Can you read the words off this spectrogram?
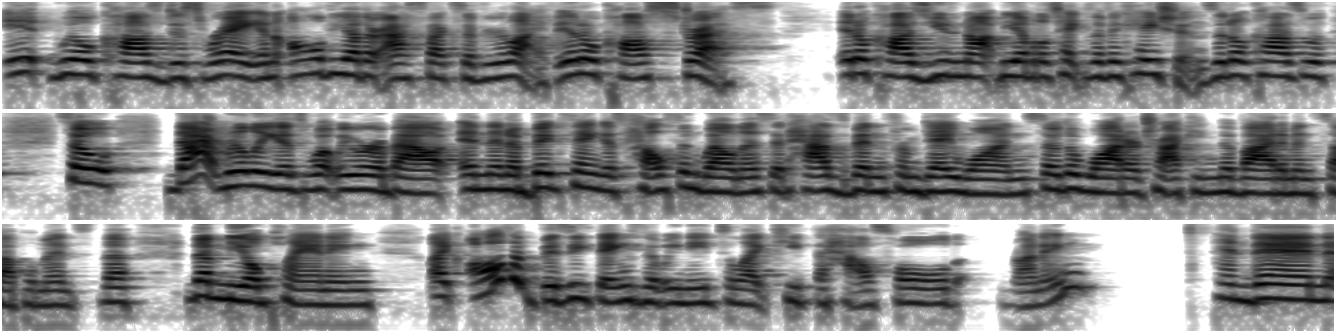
it will cause disarray in all the other aspects of your life. It'll cause stress. It'll cause you to not be able to take the vacations. It'll cause so that really is what we were about. And then a big thing is health and wellness. It has been from day one. So the water tracking the vitamin supplements the the meal planning like all the busy things that we need to like keep the household running. And then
